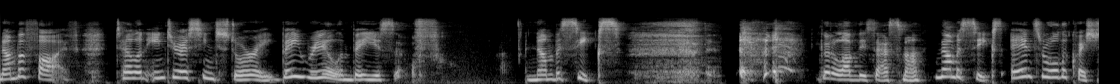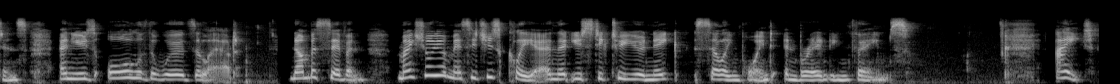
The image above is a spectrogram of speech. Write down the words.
Number five, tell an interesting story. Be real and be yourself. Number six, you got to love this asthma. Number six, answer all the questions and use all of the words allowed. Number seven, make sure your message is clear and that you stick to your unique selling point and branding themes. Eight,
